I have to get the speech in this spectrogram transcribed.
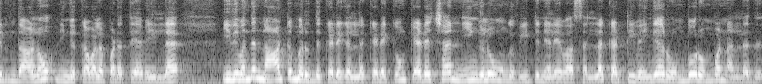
இருந்தாலும் நீங்கள் கவலைப்பட தேவையில்லை. இது வந்து நாட்டு மருந்து கடைகளில் கிடைக்கும். கிடைச்சா நீங்களும் உங்கள் வீட்டு நிலைவாசலில் கட்டி வைங்க. ரொம்ப ரொம்ப நல்லது.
